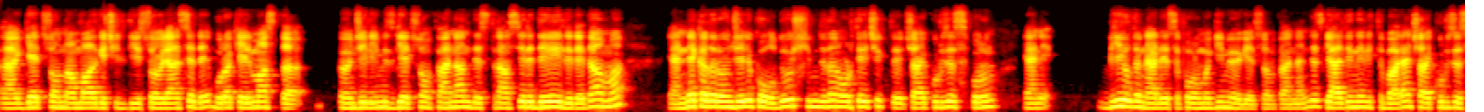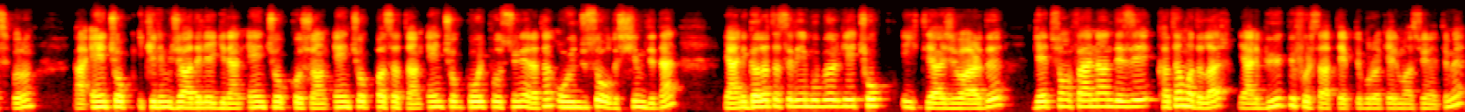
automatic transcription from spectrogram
e, Getson'dan vazgeçildiği söylense de Burak Elmas da önceliğimiz Getson Fernandez transferi değildi dedi ama yani ne kadar öncelik olduğu şimdiden ortaya çıktı. Çaykur Rizespor'un yani bir yıldır neredeyse forma giymiyor Getson Fernandez. Geldiğinden itibaren Çaykur Rizespor'un yani en çok ikili mücadeleye giren, en çok koşan, en çok pas atan, en çok gol pozisyonu yaratan oyuncusu oldu şimdiden. Yani Galatasaray'ın bu bölgeye çok ihtiyacı vardı. Getson Fernandez'i katamadılar. Yani büyük bir fırsat tepti Burak Elmas yönetimi.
